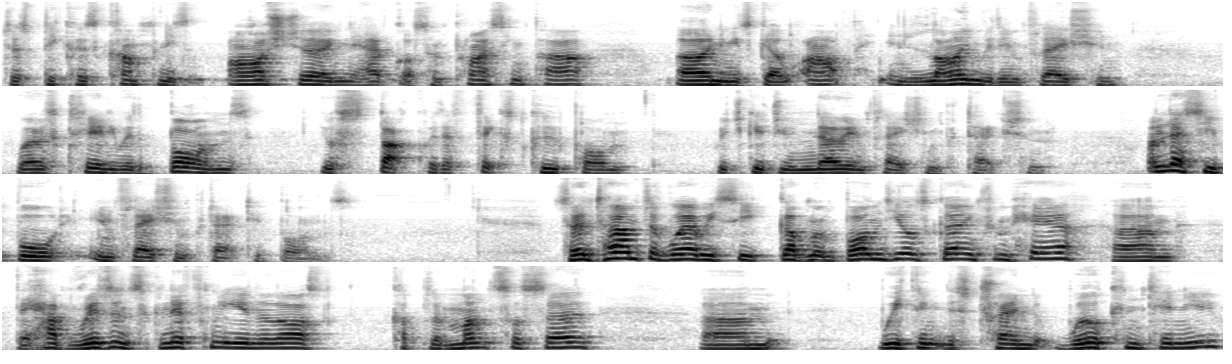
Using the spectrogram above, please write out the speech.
just because companies are showing they have got some pricing power, earnings go up in line with inflation, whereas clearly with bonds, you're stuck with a fixed coupon which gives you no inflation protection, unless you've bought inflation protected bonds. So, in terms of where we see government bond yields going from here, um, they have risen significantly in the last couple of months or so. Um, we think this trend will continue.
